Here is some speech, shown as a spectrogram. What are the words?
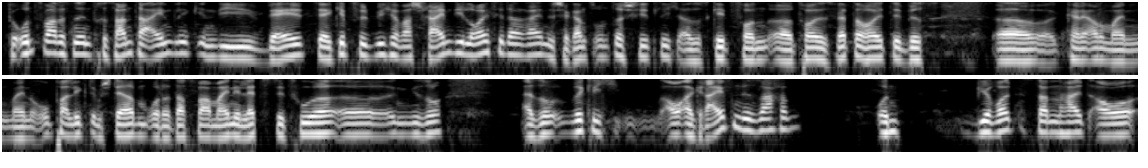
für uns war das ein interessanter Einblick in die Welt der Gipfelbücher. Was schreiben die Leute da rein? Das ist ja ganz unterschiedlich. Also es geht von äh, tolles Wetter heute bis, äh, keine Ahnung, mein, mein Opa liegt im Sterben oder das war meine letzte Tour, äh, irgendwie so. Also wirklich auch ergreifende Sachen. Und wir wollten es dann halt auch äh,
